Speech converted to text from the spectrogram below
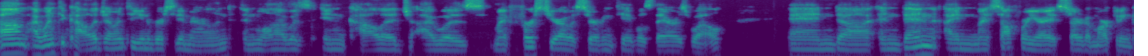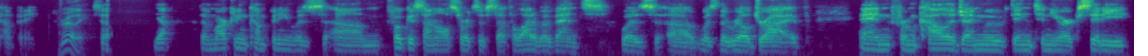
Um, I went to college. I went to University of Maryland, and while I was in college, I was my first year. I was serving tables there as well, and uh, and then I, in my sophomore year, I started a marketing company. Really? So, yep. the marketing company was um, focused on all sorts of stuff. A lot of events was uh, was the real drive. And from college, I moved into New York City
